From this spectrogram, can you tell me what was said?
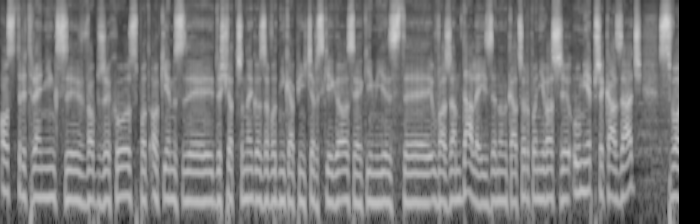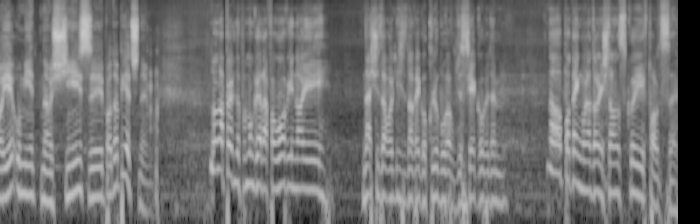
ostry trening w Wałbrzychu spod okiem z y, doświadczonego zawodnika pięściarskiego, z jakim jest, y, uważam, dalej Zenon Kaczor, ponieważ umie przekazać swoje umiejętności z podopiecznym. No na pewno pomogę Rafałowi, no i nasi zawodnicy z nowego klubu wałbrzyskiego będą no, potęgą na Dolnym Śląsku i w Polsce.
